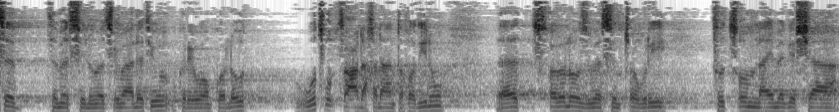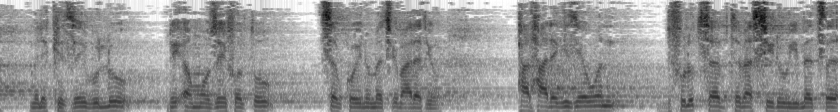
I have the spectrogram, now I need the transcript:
ሰብ ተመሲሉ መፅኡ ማለት እዩ ክሪእዎ ከለዉ ውፁእ ፃዕዳ ክዳን ተኸዲኑ ፀለሎ ዝመስል ጨጉሪ ፍፁም ናይ መገሻ ምልክት ዘይብሉ ሪኦሞ ዘይፈልጡ ሰብ ኮይኑ መፅኡ ማለት እዩ ሓሓደ ግዜ እውን ብፍሉጥ ሰብ ተመሲሉ ይመፅእ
